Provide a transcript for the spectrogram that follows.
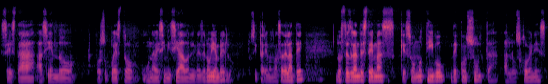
se está haciendo, por supuesto, una vez iniciado en el mes de noviembre, lo, citaremos más adelante, los tres grandes temas que son motivo de consulta a los jóvenes,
